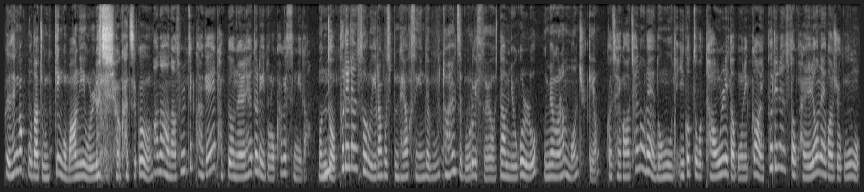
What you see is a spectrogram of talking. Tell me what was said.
근데 생각보다 좀 웃긴 거 많이 올려주셔가지고 하나하나 솔직하게 답변을 해드리도록 하겠습니다. 먼저 프리랜서로 일하고 싶은 대학생인데 뭐부터 할지 모르겠어요. 일단 이걸로 음영을 한번 줄게요. 그러니까 제가 채널에 너무 이것저것 다 올리다 보니까 프리랜서 관련해가지고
